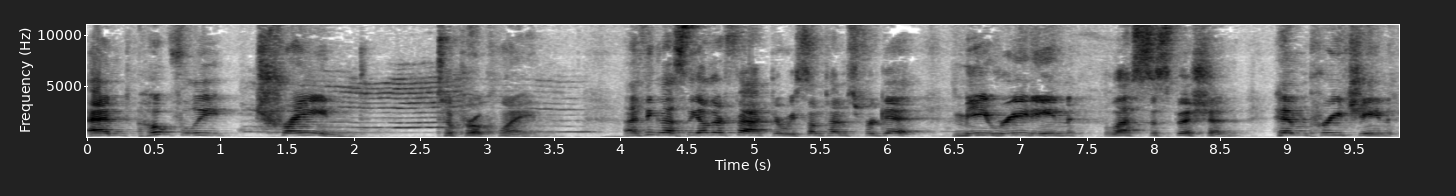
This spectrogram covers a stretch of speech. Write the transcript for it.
and hopefully trained to proclaim. I think that's the other factor we sometimes forget. Me reading, less suspicion. Him preaching,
